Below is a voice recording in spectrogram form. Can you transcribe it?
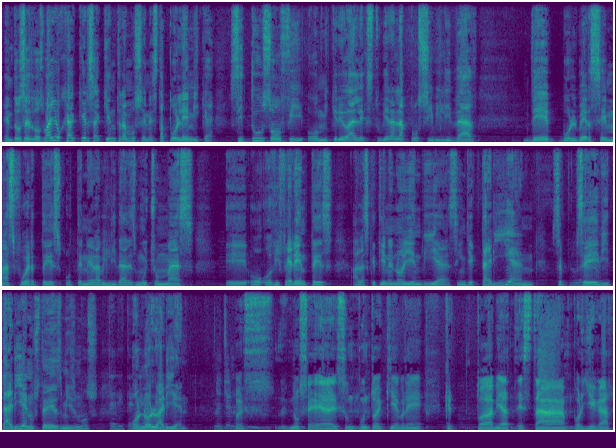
Entonces, los biohackers, aquí entramos en esta polémica. Si tú, Sophie, o mi querido Alex, tuvieran la posibilidad de volverse más fuertes o tener habilidades mucho más eh, o, o diferentes a las que tienen hoy en día, ¿se inyectarían, se, se editarían ustedes mismos ¿Te o no lo harían? No, yo no. Pues no sé, es un punto de quiebre que todavía está por llegar.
